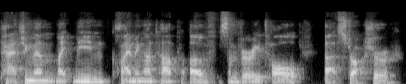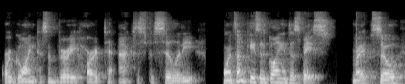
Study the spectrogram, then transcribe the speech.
Patching them might mean climbing on top of some very tall uh, structure or going to some very hard to access facility, or in some cases, going into space. Right. So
